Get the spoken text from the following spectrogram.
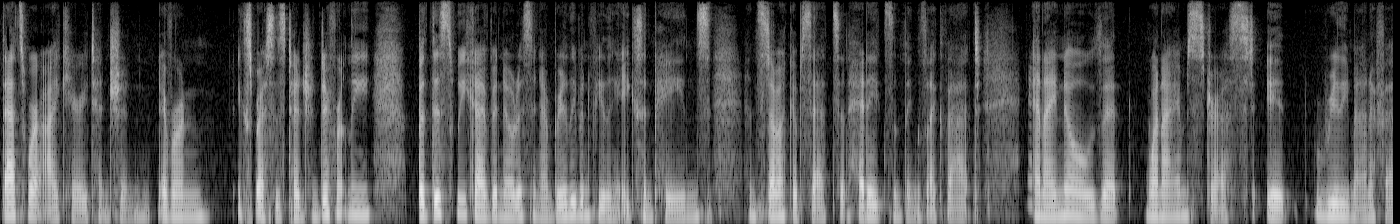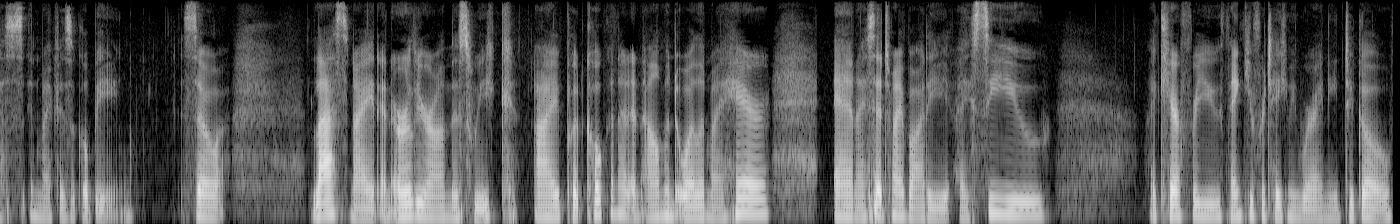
That's where i carry tension. Everyone expresses tension differently but this week i've been noticing i've really been feeling aches and pains and stomach upsets and headaches and things like that. And i know that when i am stressed it really manifests in my physical being. So last night and earlier on this week i put coconut and almond oil in my hair and i said to my body i see you I care for you. Thank you for taking me where I need to go.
